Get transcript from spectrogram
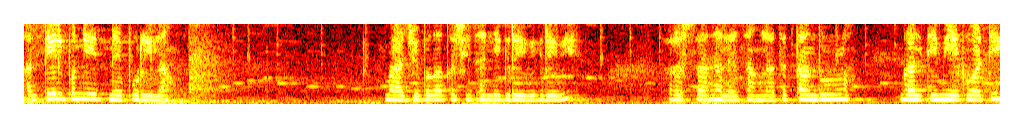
आणि तेल पण येत नाही पुरीला. भाजी बघा कशी झाली ग्रेव्ही ग्रेव्ही. रस्सा झाला आहे चांगला. आता तांदूळ घालते मी एक वाटी.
